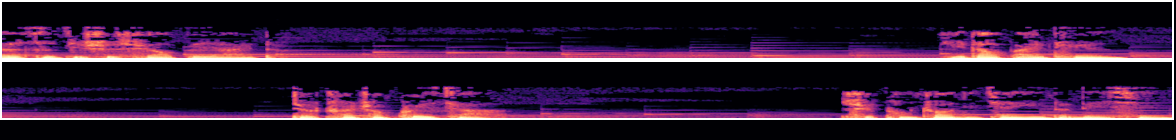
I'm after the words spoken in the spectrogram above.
觉得自己是需要被爱的，一到白天就穿上盔甲，去碰撞你坚硬的内心。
